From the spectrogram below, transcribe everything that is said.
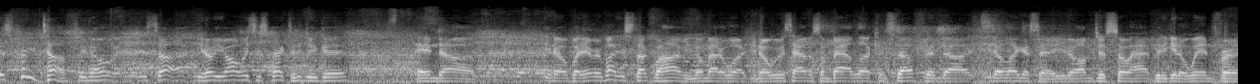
it's pretty tough, you know. It's, uh, you know, you're always expected to do good. And, uh, you know, but everybody stuck behind me no matter what. You know, we was having some bad luck and stuff, and uh, you know, like I said, you know, I'm just so happy to get a win for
